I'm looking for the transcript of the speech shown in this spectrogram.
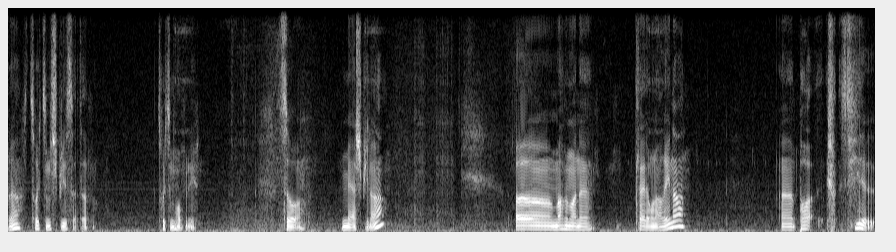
oder? Zurück zum Spielsetup. Zurück zum Hauptmenü. So, mehr Spieler. Äh, machen wir mal eine kleine Runde Arena. Äh, Power, Ziel,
